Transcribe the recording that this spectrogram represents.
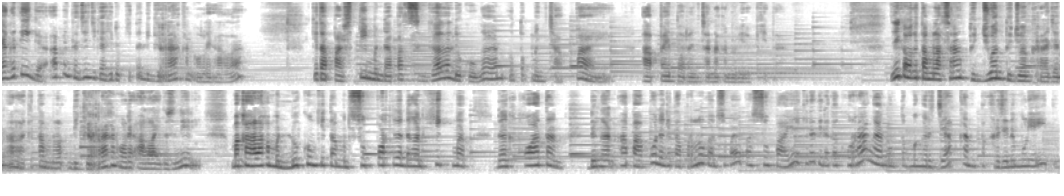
Yang ketiga, apa yang terjadi jika hidup kita digerakkan oleh Allah? Kita pasti mendapat segala dukungan untuk mencapai apa yang Tuhan rencanakan dalam hidup kita. Jadi kalau kita melaksanakan tujuan-tujuan kerajaan Allah, kita digerakkan oleh Allah itu sendiri. Maka Allah akan mendukung kita, mensupport kita dengan hikmat, dengan kekuatan, dengan apa pun yang kita perlukan. Supaya apa? Supaya kita tidak kekurangan untuk mengerjakan pekerjaan yang mulia itu.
